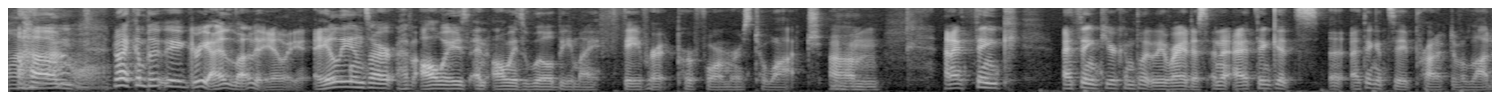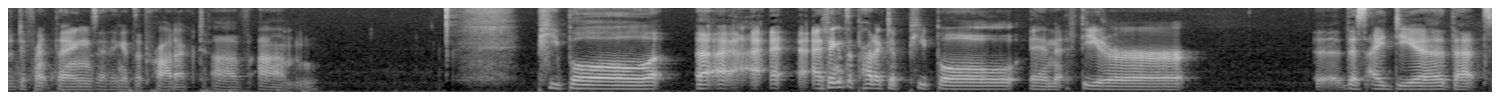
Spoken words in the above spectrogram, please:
um, no, I completely agree. I love Alien. Aliens are have always and always will be my favorite performers to watch. Um, and I think. I think you're completely right, and I think it's I think it's a product of a lot of different things. I think it's a product of um, people. Uh, I, I, I think it's a product of people in theater. Uh, this idea that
